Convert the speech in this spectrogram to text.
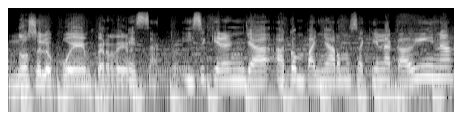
no se lo pueden perder. Exacto. Y si quieren ya acompañarnos aquí en la cabina,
